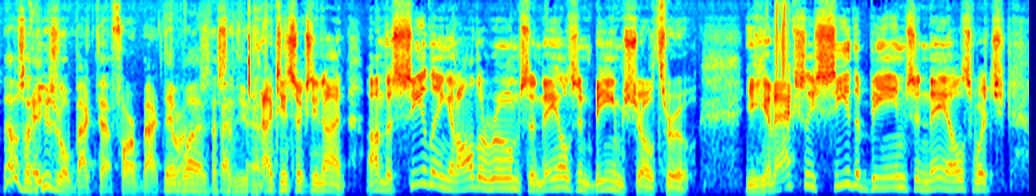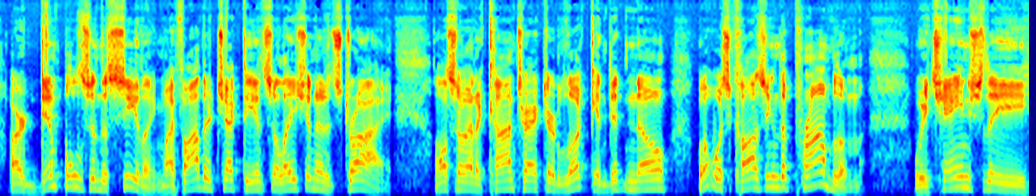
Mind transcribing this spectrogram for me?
That was unusual back that far back. It was That's back unusual. 1969. On the ceiling in all the rooms, the nails and beams show through. You can actually see the beams and nails, which are dimples in the ceiling. My father checked the insulation and it's dry. Also had a contractor look and didn't know what was causing the problem. We changed the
